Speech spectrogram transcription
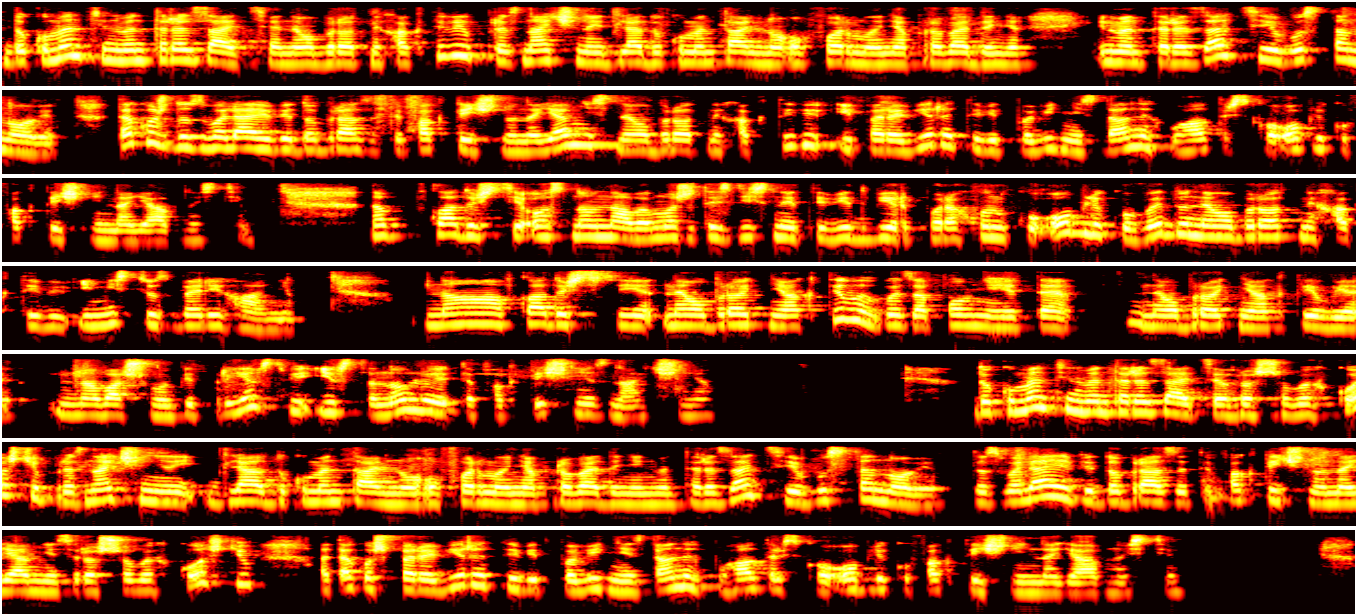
Документ інвентаризація необоротних активів призначений для документального оформлення проведення інвентаризації в установі. Також дозволяє відобразити фактичну наявність необоротних активів і перевірити відповідність даних бухгалтерського обліку фактичній наявності. На вкладочці Основна ви можете здійснити відбір по рахунку обліку виду необоротних активів і місцю зберігання. На вкладочці Необоротні активи ви заповнюєте необоротні активи на вашому підприємстві і встановлюєте фактичні значення. Документ інвентаризація грошових коштів призначений для документального оформлення проведення інвентаризації в установі, дозволяє відобразити фактичну наявність грошових коштів, а також перевірити відповідність даних бухгалтерського обліку фактичній наявності.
